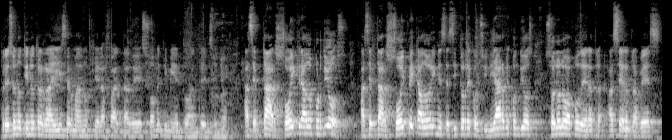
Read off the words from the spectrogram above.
Pero eso no tiene otra raíz, hermano, que la falta de sometimiento ante el Señor. Aceptar, soy creado por Dios. Aceptar, soy pecador y necesito reconciliarme con Dios. Solo lo va a poder hacer a través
